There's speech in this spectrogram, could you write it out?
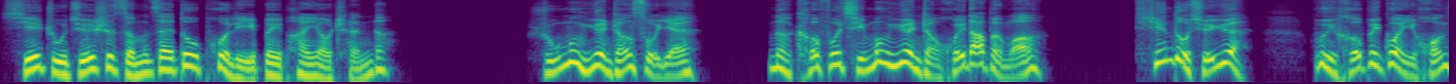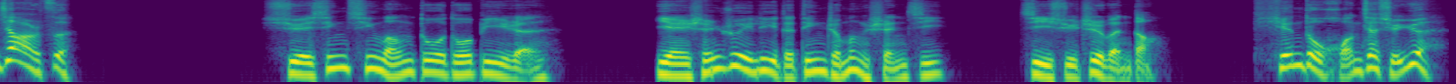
写主角是怎么在斗破里背叛药尘的？如孟院长所言，那可否请孟院长回答本王：天斗学院为何被冠以“皇家”二字？血腥亲王咄咄逼人，眼神锐利的盯着孟神机，继续质问道：“天斗皇家学院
